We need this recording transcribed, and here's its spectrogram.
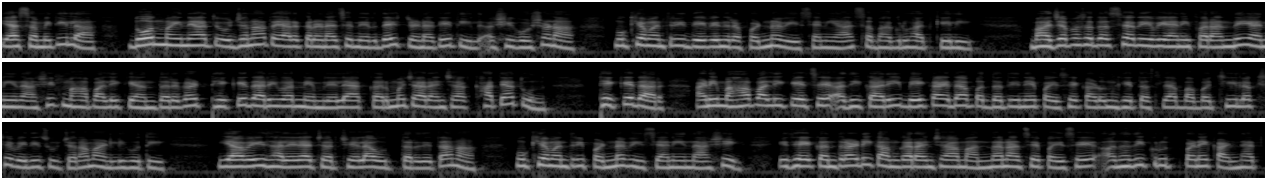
या समितीला दोन महिन्यात योजना तयार करण्याचे निर्देश देण्यात येतील अशी घोषणा मुख्यमंत्री देवेंद्र फडणवीस यांनी आज सभागृहात केली. भाजप सदस्य देवयानी फरांदे यांनी नाशिक महापालिकेअंतर्गत ठेकेदारीवर नेमलेल्या कर्मचाऱ्यांच्या खात्यातून ठेकेदार आणि महापालिकेचे अधिकारी बेकायदा पद्धतीने पैसे काढून घेत असल्याबाबतची लक्षवेधी सूचना मांडली होती. यावेळी झालेल्या चर्चेला उत्तर देताना मुख्यमंत्री फडणवीस यांनी नाशिक इथे कंत्राटी कामगारांच्या मानधनाचे पैसे अनधिकृतपणे काढण्यात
